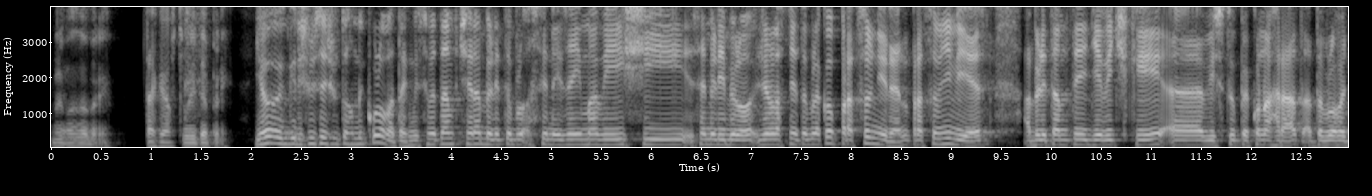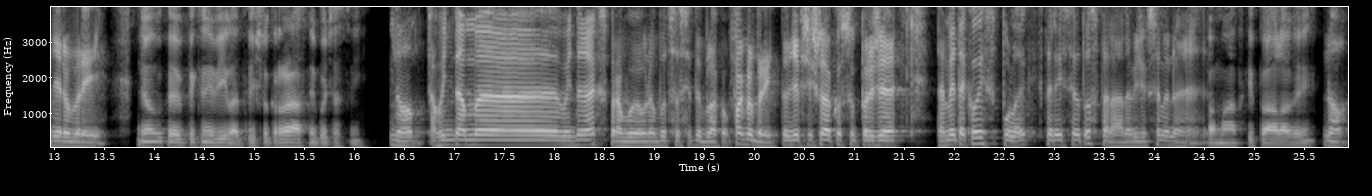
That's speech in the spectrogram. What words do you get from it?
Byl moc dobrý. Tak jo. Byli teplý. Jo, když už jsi u toho Mikulova, tak my jsme tam včera byli, to bylo asi nejzajímavější, se mi líbilo, že vlastně to byl jako pracovní den, pracovní výjezd a byly tam ty děvičky, eh, výstup jako na hrad a to bylo hodně dobrý. Jo, takový pěkný výlet, vyšlo krásný počasí. No a oni tam, eh, oni tam nějak spravujou, nebo co si to bylo jako, fakt dobrý. To mě přišlo jako super, že tam je takový spolek, který se o to stará, nevíš, jak se jmenuje? Památky Pálavy. No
